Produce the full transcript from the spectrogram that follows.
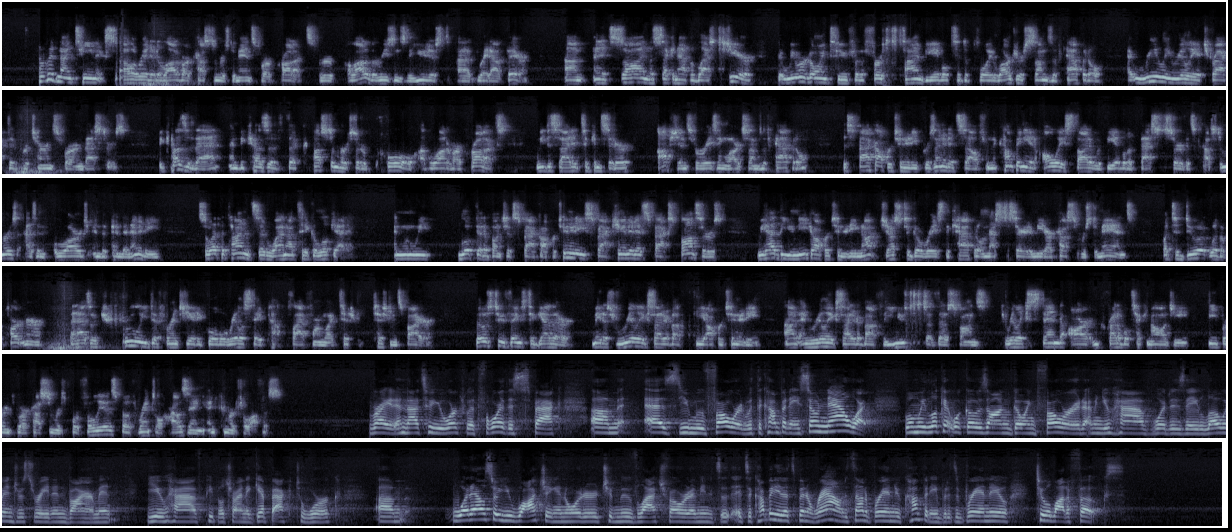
COVID 19 accelerated a lot of our customers' demands for our products for a lot of the reasons that you just uh, laid out there. Um, and it saw in the second half of last year that we were going to, for the first time, be able to deploy larger sums of capital at really, really attractive returns for our investors. Because of that, and because of the customer sort of pull of a lot of our products, we decided to consider options for raising large sums of capital the SPAC opportunity presented itself, and the company had always thought it would be able to best serve its customers as a large independent entity. So at the time, it said, why not take a look at it? And when we looked at a bunch of SPAC opportunities, SPAC candidates, SPAC sponsors, we had the unique opportunity not just to go raise the capital necessary to meet our customers' demands, but to do it with a partner that has a truly differentiated global real estate platform like Tish, Tishman Speyer. Those two things together made us really excited about the opportunity um, and really excited about the use of those funds to really extend our incredible technology deeper into our customers' portfolios, both rental, housing, and commercial office. Right, and that's who you worked with for this SPAC um, as you move forward with the company. So now what? When we look at what goes on going forward, I mean, you have what is a low interest rate environment. You have people trying to get back to work. Um, what else are you watching in order to move Latch forward? I mean, it's a, it's a company that's been around. It's not a brand new company, but it's a brand new to a lot of folks.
